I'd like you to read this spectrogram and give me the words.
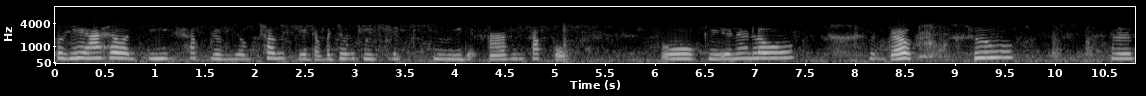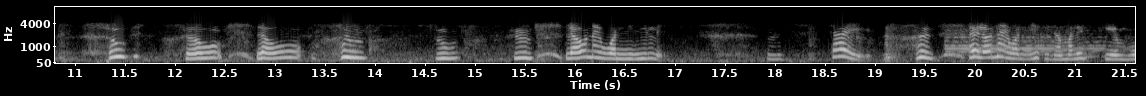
โอเคฮะสวัสดีครับอยู่กับช่องเกดับเบิลยูทีทีวีเด็กนะครับผมโอเคนะเราเดี๋ยวคือคือแล้วแล้วคือคือแล้วในวันนี้เลยใช่ให้แล้วในวันนี้ผมจะมาเล่นเกมโร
